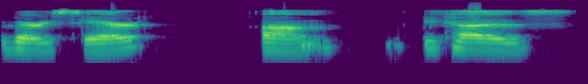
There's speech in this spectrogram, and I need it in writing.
very scared um, because,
